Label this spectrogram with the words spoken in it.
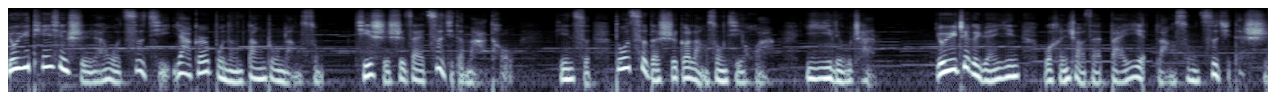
由于天性使然，我自己压根儿不能当众朗诵，即使是在自己的码头。因此，多次的诗歌朗诵计划一一流产。由于这个原因，我很少在白夜朗诵自己的诗。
